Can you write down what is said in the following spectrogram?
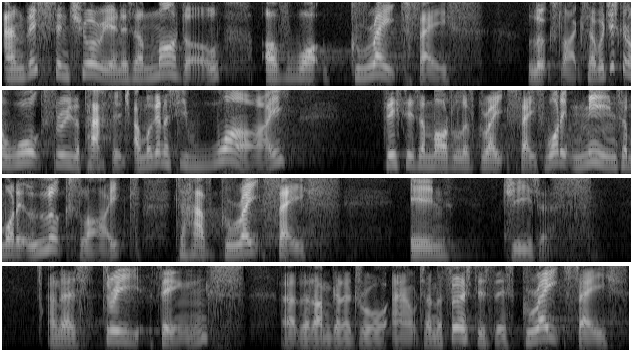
And this centurion is a model of what great faith looks like. So we're just going to walk through the passage and we're going to see why this is a model of great faith. What it means and what it looks like to have great faith in Jesus. And there's three things uh, that I'm going to draw out. And the first is this great faith.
